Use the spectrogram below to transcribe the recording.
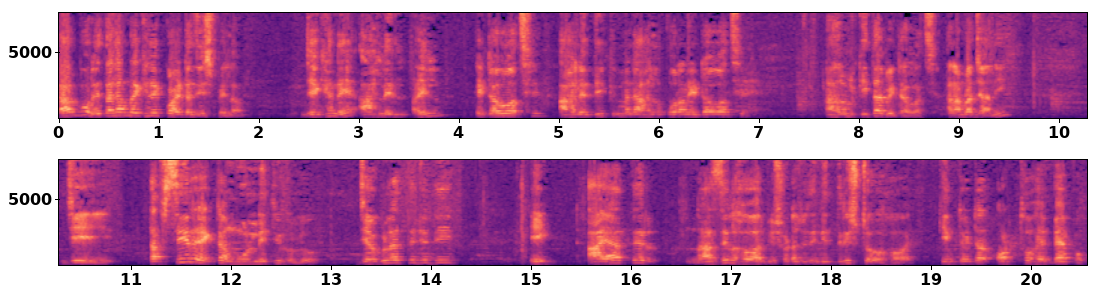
তারপরে তাহলে আমরা এখানে কয়টা জিনিস পেলাম? যে এখানে আহলে ইলম এটাও আছে, আহলে দিক মানে আহলে কোরআন এটাও আছে, আহলুল কিতাব এটাও আছে। আর আমরা জানি যে তাফসিরের একটা মূলনীতি হলো যে ওগুলাতে যদি এই আয়াতের নাজিল হওয়ার বিষয়টা যদি নির্দিষ্ট হয়, কিন্তু এটার অর্থ হয় ব্যাপক।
